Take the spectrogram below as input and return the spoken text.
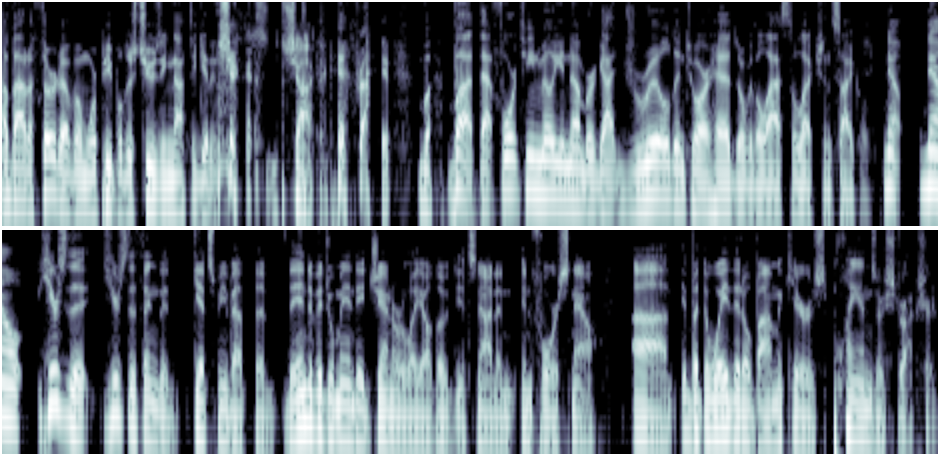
about a third of them were people just choosing not to get insurance Shocking. right but but that 14 million number got drilled into our heads over the last election cycle Now, now here's the here's the thing that gets me about the the individual mandate generally, although it's not in, in force now. Uh, but the way that Obamacare's plans are structured,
